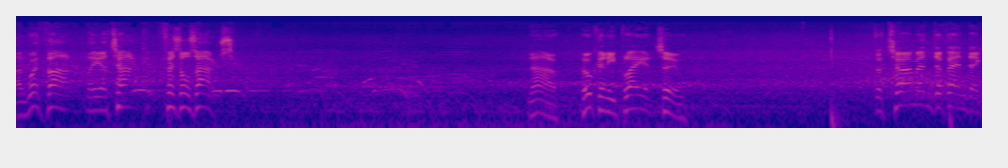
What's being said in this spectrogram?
And with that, the attack fizzles out. Now, who can he play it to? Determined defending.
